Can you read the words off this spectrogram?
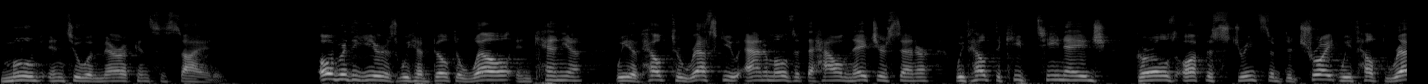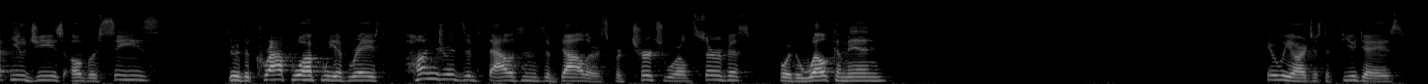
move into American society. Over the years, we have built a well in Kenya. We have helped to rescue animals at the Howell Nature Center. We've helped to keep teenage girls off the streets of Detroit. We've helped refugees overseas. Through the crop walk, we have raised hundreds of thousands of dollars for Church World Service, for the Welcome in. Here we are, just a few days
